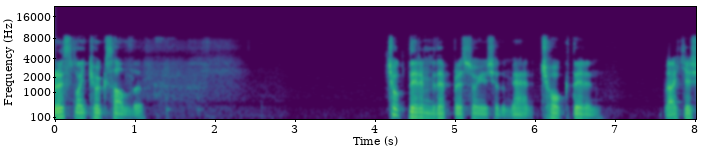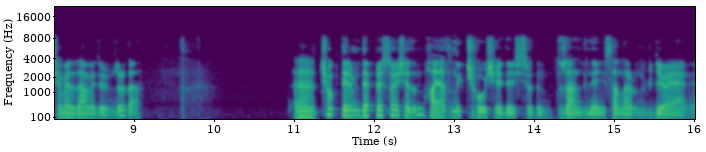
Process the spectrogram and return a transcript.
Resmen kök saldı. Çok derin bir depresyon yaşadım yani. Çok derin. Belki yaşamaya da devam ediyorumdur da. Ee, çok derin bir depresyon yaşadım. Hayatımdaki çoğu şeyi değiştirdim. Düzenli dinleyen insanlar bunu biliyor yani.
